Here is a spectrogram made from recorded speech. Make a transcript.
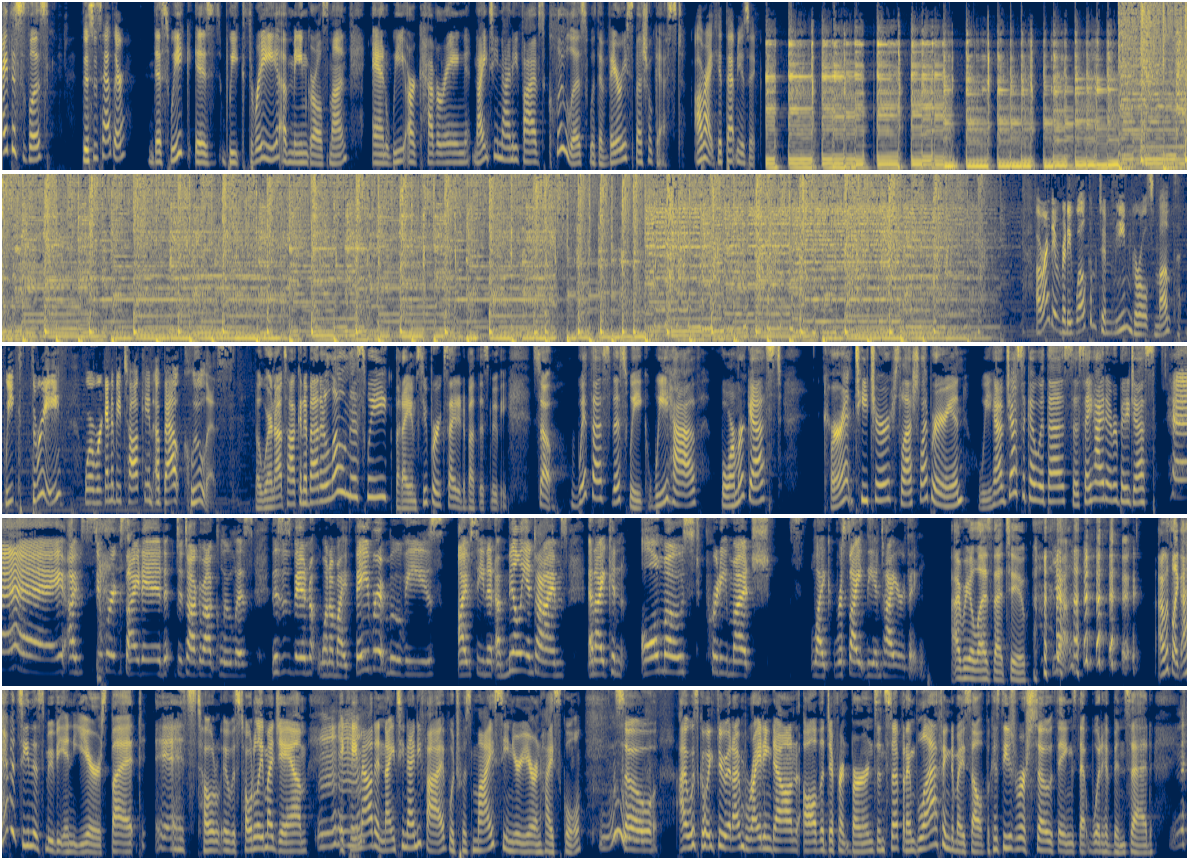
Hi, this is Liz. This is Heather. This week is week three of Mean Girls Month, and we are covering 1995's Clueless with a very special guest. All right, hit that music. Everybody, welcome to Mean Girls Month, week three, where we're going to be talking about Clueless. But we're not talking about it alone this week, but I am super excited about this movie. So with us this week, we have former guest, current teacher slash librarian. We have Jessica with us. So say hi to everybody, Jess. Hey, I'm super excited to talk about Clueless. This has been one of my favorite movies. I've seen it a million times and I can almost pretty much like recite the entire thing. I realized that too. Yeah. I was like, I haven't seen this movie in years, but it's total. It was totally my jam. It Mhm. came out in 1995, which was my senior year in high school. Ooh. So I was going through it. I'm writing down all the different burns and stuff, and I'm laughing to myself because these were so things that would have been said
